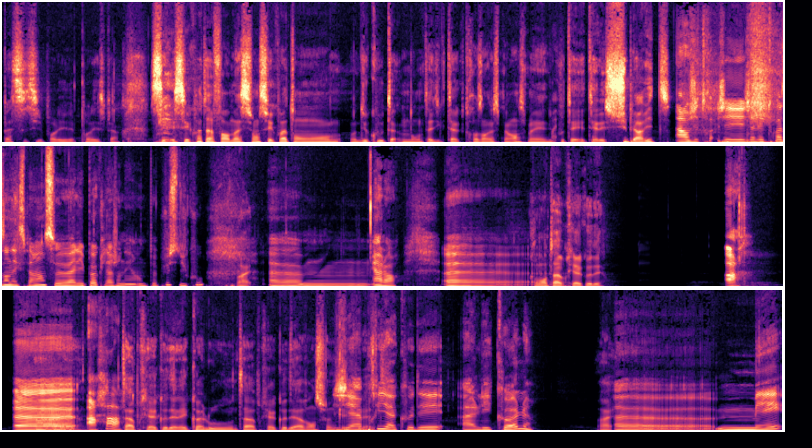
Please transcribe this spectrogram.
Pas de souci pour les pour l'expert. C'est c'est quoi ta formation? C'est quoi ton du coup t'as- donc t'as dit que t'as que 3 ans d'expérience, mais du Ouais. coup t'es t'es allé super vite. Alors j'avais trois ans d'expérience euh, à l'époque, là j'en ai un peu plus du coup. Ouais. Euh, alors. euh, Comment t'as appris à coder? Ah. Ah Euh, ah. T'as appris à coder à l'école ou t'as appris à coder avant sur une J'ai appris à coder à l'école, Ouais. Euh, mais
